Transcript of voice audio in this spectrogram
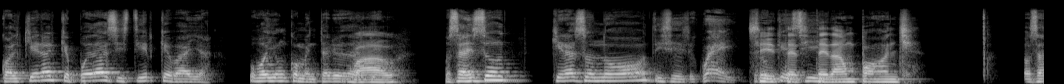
cualquiera el que pueda asistir que vaya. Hubo ahí un comentario de Wow. O sea, eso, quieras o no, dices, güey, Sí que te, sí. te da un punch. O sea,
